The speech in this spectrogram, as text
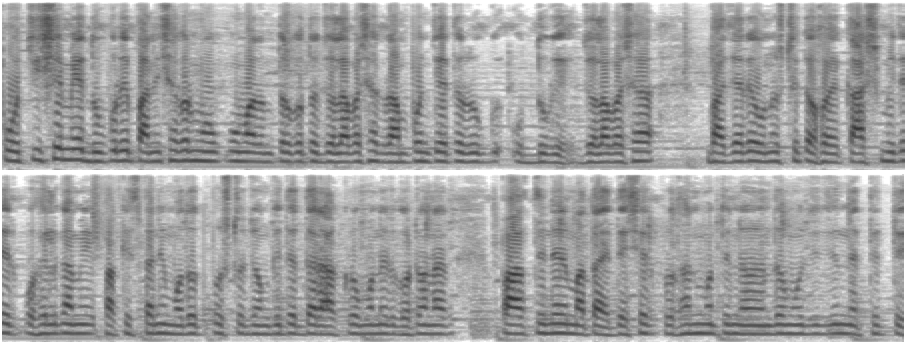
পঁচিশে মে দুপুরে পানিসাগর মহকুমার অন্তর্গত জলাবাসা গ্রাম পঞ্চায়েতের উদ্যোগে জলাবাসা বাজারে অনুষ্ঠিত হয় কাশ্মীরের পহেলগামে পাকিস্তানি মদতপুষ্ট জঙ্গিদের দ্বারা আক্রমণের ঘটনার পাঁচ দিনের মাথায় দেশের প্রধানমন্ত্রী নরেন্দ্র মোদীজির নেতৃত্বে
